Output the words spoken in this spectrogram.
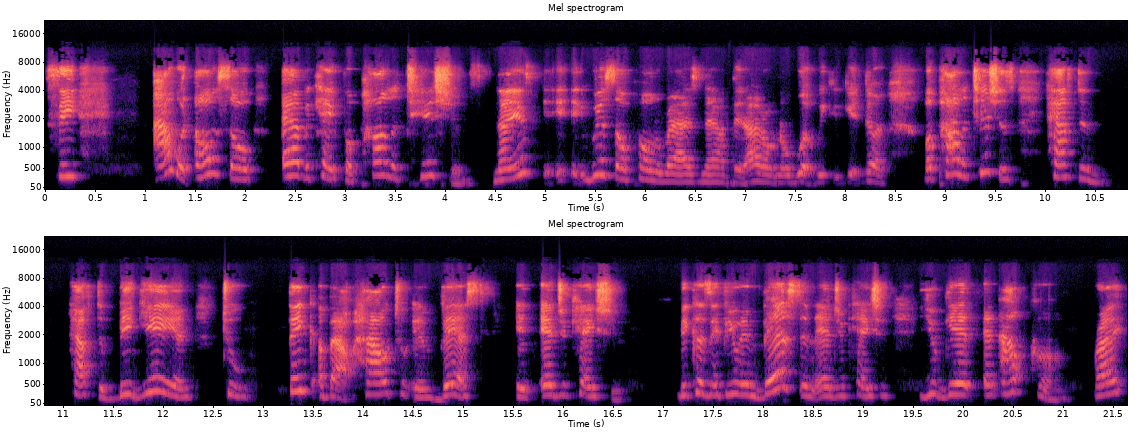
See, I would also advocate for politicians. Now, it, it, we're so polarized now that I don't know what we could get done. But politicians have to have to begin to think about how to invest in education. Because if you invest in education, you get an outcome, right?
